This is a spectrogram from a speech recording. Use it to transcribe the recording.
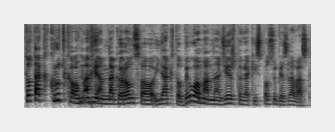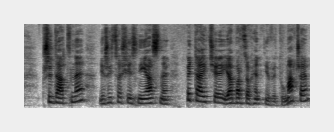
to tak krótko omawiam na gorąco, jak to było. Mam nadzieję, że to w jakiś sposób jest dla Was przydatne. Jeżeli coś jest niejasne, pytajcie, ja bardzo chętnie wytłumaczę.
